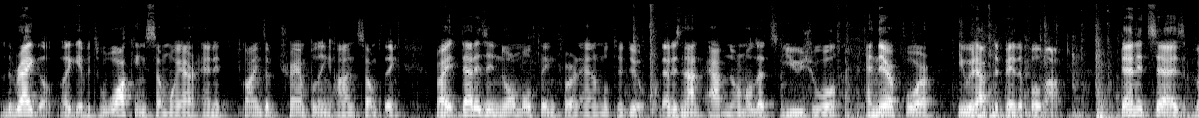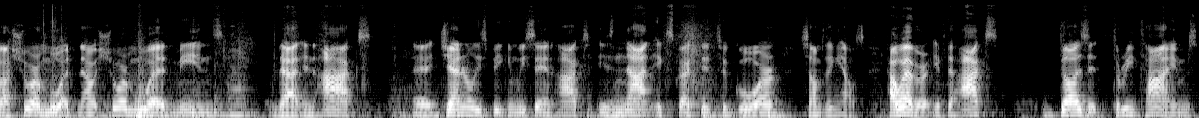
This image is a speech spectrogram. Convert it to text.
the regel, like if it's walking somewhere and it winds up trampling on something, right? That is a normal thing for an animal to do. That is not abnormal. That's usual, and therefore he would have to pay the full amount. Then it says vashur muad. Now, a shur muad means that an ox. Uh, generally speaking, we say an ox is not expected to gore something else. However, if the ox does it three times,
